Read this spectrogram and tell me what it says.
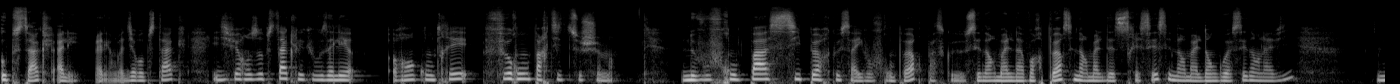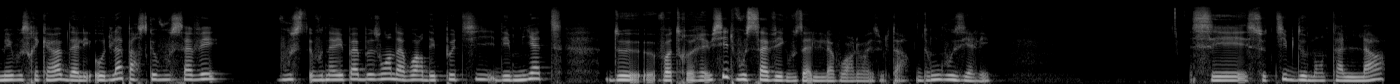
obstacles, allez, allez, on va dire obstacles, les différents obstacles que vous allez rencontrer feront partie de ce chemin ne vous feront pas si peur que ça. Ils vous feront peur parce que c'est normal d'avoir peur, c'est normal d'être stressé, c'est normal d'angoisser dans la vie. Mais vous serez capable d'aller au-delà parce que vous savez, vous, vous n'avez pas besoin d'avoir des petits, des miettes de votre réussite. Vous savez que vous allez l'avoir le résultat. Donc vous y allez. C'est ce type de mental-là,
